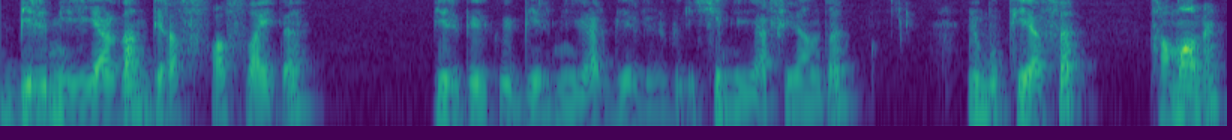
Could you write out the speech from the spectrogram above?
1 milyardan biraz fazlaydı. 1,1 milyar, 1,2 milyar filandı. Ve bu piyasa tamamen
